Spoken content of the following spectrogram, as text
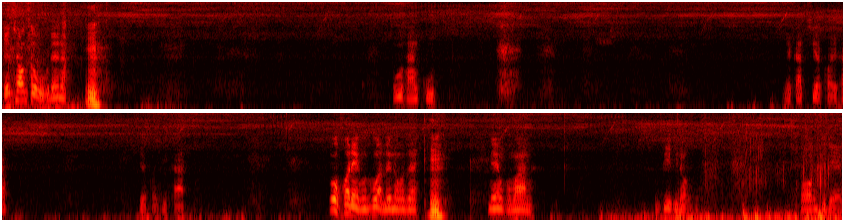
เห็นช่อง ตู่ได้นะอืม อู้หางกูดอย่ากัดเชือกข่อยครับ เชือกข่อยที่ขาด โอ้ข้อแดงคนทวนเลยนะพ่อใจอืม แนมของมันพี่พี่น้องคอมันสีแดง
